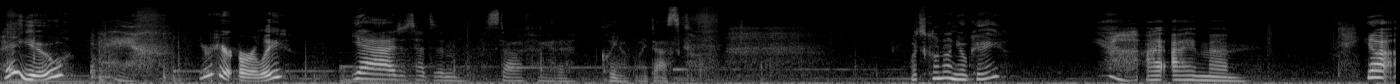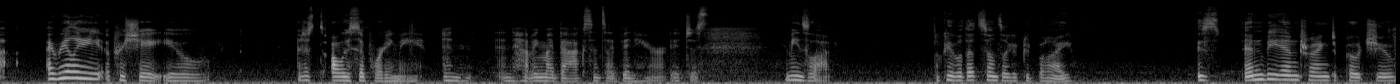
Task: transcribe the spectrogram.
Hey, you. Hey. You're here early. Yeah, I just had some stuff. I had to clean up my desk. What's going on? You okay? Yeah, I, I'm, um... You know, I, I really appreciate you just always supporting me and, and having my back since I've been here. It just... It means a lot. Okay, well, that sounds like a goodbye. Is NBN trying to poach you?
